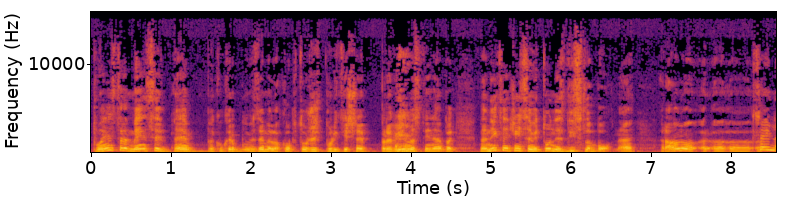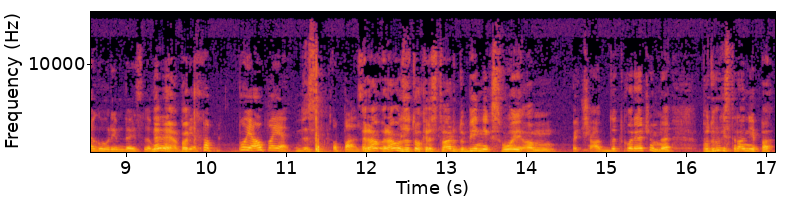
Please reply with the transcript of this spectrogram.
po eni strani meni se, ne, ker zdaj me lahko obtožiš politične pravilnosti, ne, ampak na nek način se mi to ne zdi slabo. Ne. Ravno, uh, uh, Saj ne govorim, da je slabo. Ne, ne, ampak- Je pa, pojav pa je. Opazim. Rav, ravno zato, ker stvar dobi nek svoj um, pečat, da tako rečem, ne? po drugi strani je pa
